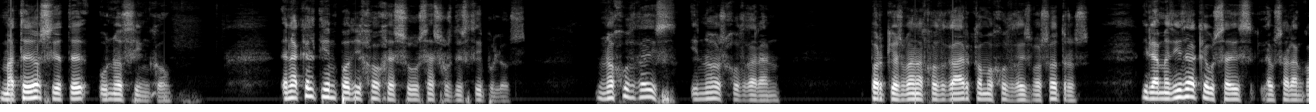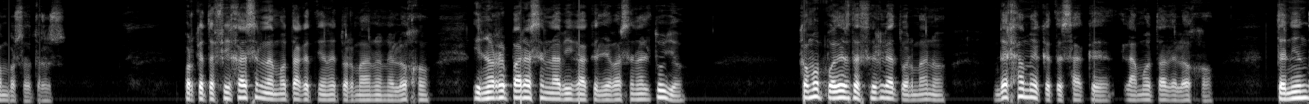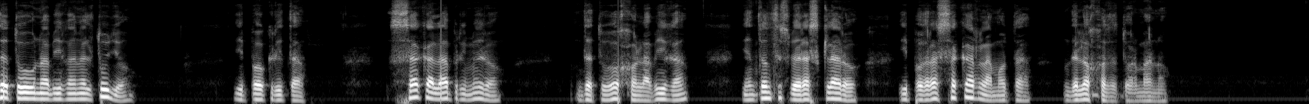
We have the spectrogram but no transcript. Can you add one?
Mateo 7, 1, 5 En aquel tiempo dijo Jesús a sus discípulos, No juzguéis y no os juzgarán, porque os van a juzgar como juzguéis vosotros, y la medida que uséis la usarán con vosotros. Porque te fijas en la mota que tiene tu hermano en el ojo y no reparas en la viga que llevas en el tuyo. ¿Cómo puedes decirle a tu hermano, déjame que te saque la mota del ojo, teniendo tú una viga en el tuyo? Hipócrita, sácala primero de tu ojo la viga, y entonces verás claro y podrás sacar la mota del ojo de tu hermano.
